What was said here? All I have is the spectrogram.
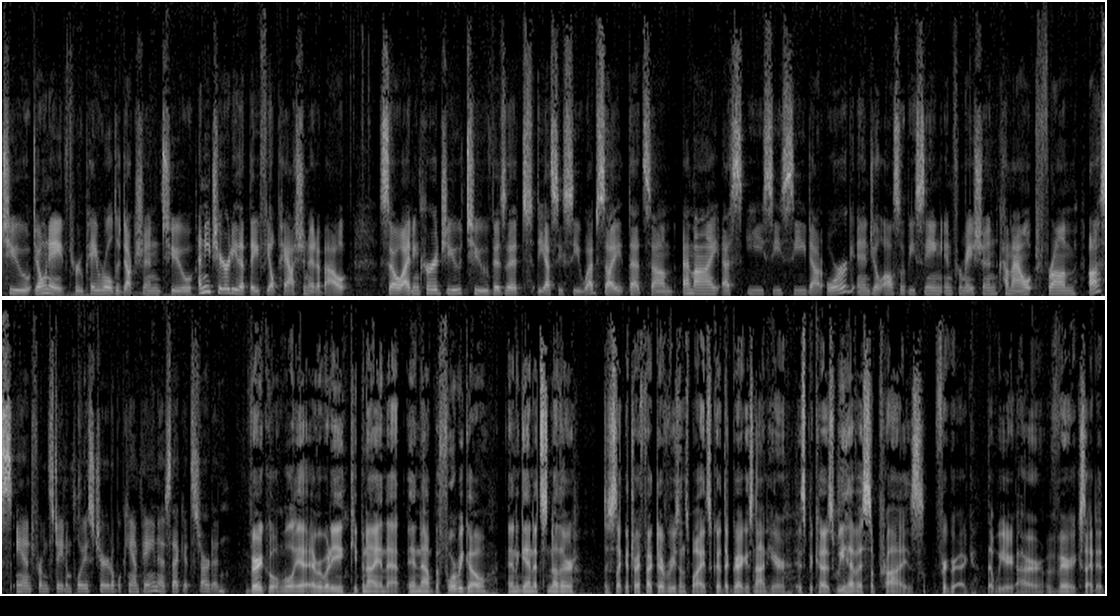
to donate through payroll deduction to any charity that they feel passionate about. So I'd encourage you to visit the SEC website. That's um, misecc.org, and you'll also be seeing information come out from us and from the State Employees Charitable Campaign as that gets started. Very cool. Well, yeah, everybody keep an eye on that. And now, before we go, and again, it's another this is like a trifecta of reasons why it's good that Greg is not here, is because we have a surprise for Greg that we are very excited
